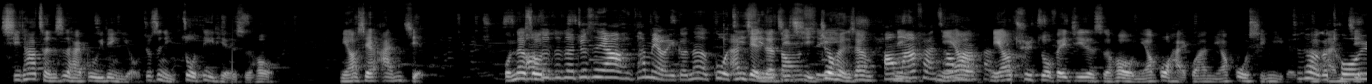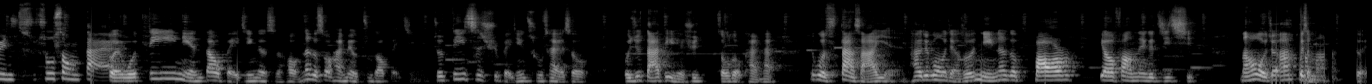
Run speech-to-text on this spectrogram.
其他城市还不一定有，就是你坐地铁的时候，你要先安检。我那时候、哦，对对对，就是要他们有一个那个过安检的机器，就很像你好麻烦，你要你要去坐飞机的时候，你要过海关，你要过行李的，就是有一个托运输送带。对我第一年到北京的时候，那个时候还没有住到北京，就第一次去北京出差的时候，我就搭地铁去走走看看，结果是大傻眼，他就跟我讲说你那个包要放那个机器，然后我就啊为什么？对，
